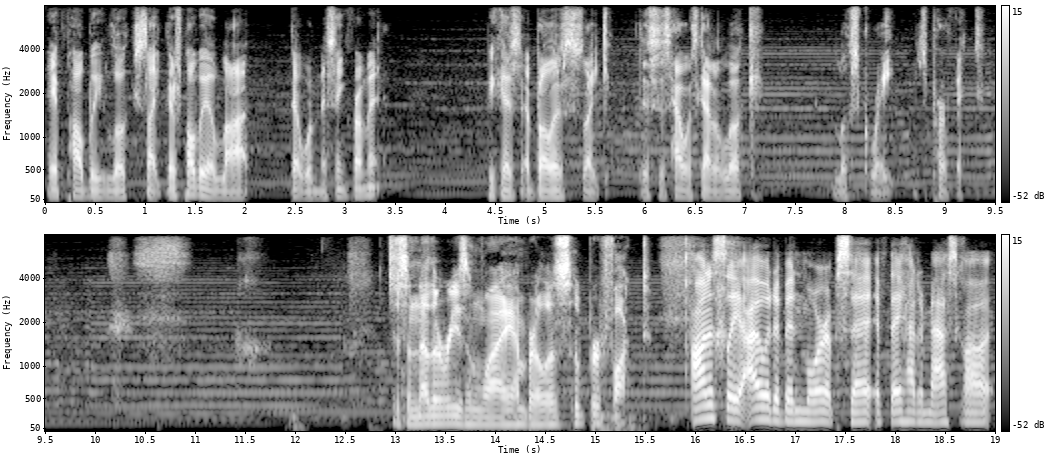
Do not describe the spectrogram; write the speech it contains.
it probably looks like there's probably a lot that we're missing from it. Because Umbrella's like, this is how it's gotta look. It looks great. It's perfect. Just another reason why Umbrella's super fucked. Honestly, I would have been more upset if they had a mascot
